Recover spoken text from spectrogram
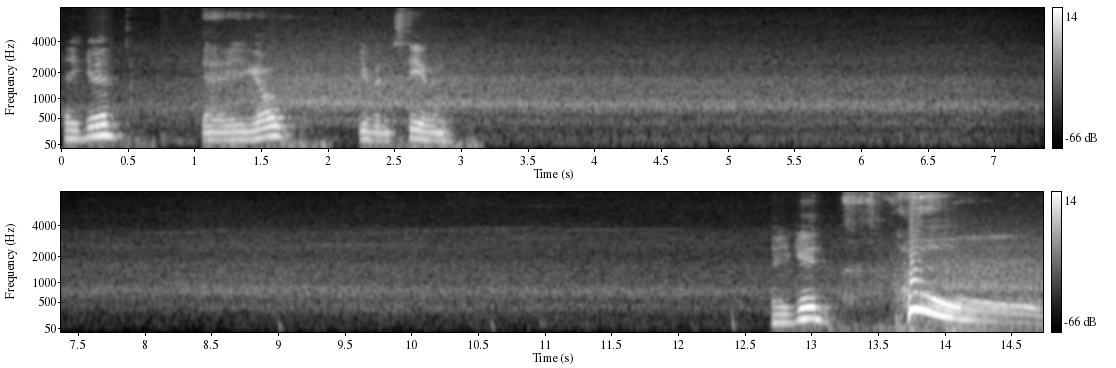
Hey good? There you go. Steven, Steven. Very good. Ooh.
